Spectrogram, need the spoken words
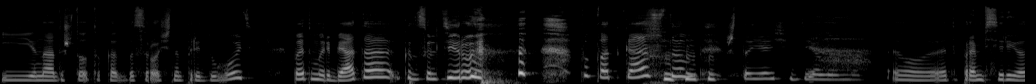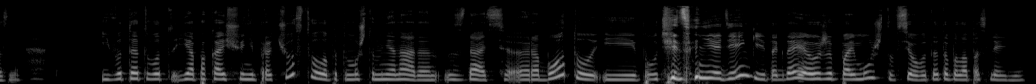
И надо что-то как бы срочно придумывать. Поэтому, ребята, консультирую по подкастам, что я еще делаю. Это прям серьезно. И вот это вот я пока еще не прочувствовала, потому что мне надо сдать э, работу и получить за нее деньги, и тогда я уже пойму, что все, вот это была последняя.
